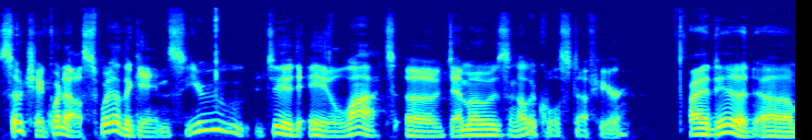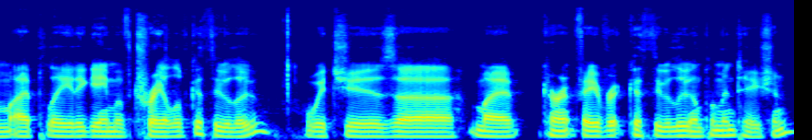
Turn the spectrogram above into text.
So, Chig, what else? What other games? You did a lot of demos and other cool stuff here. I did. Um, I played a game of Trail of Cthulhu, which is uh, my current favorite Cthulhu implementation.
